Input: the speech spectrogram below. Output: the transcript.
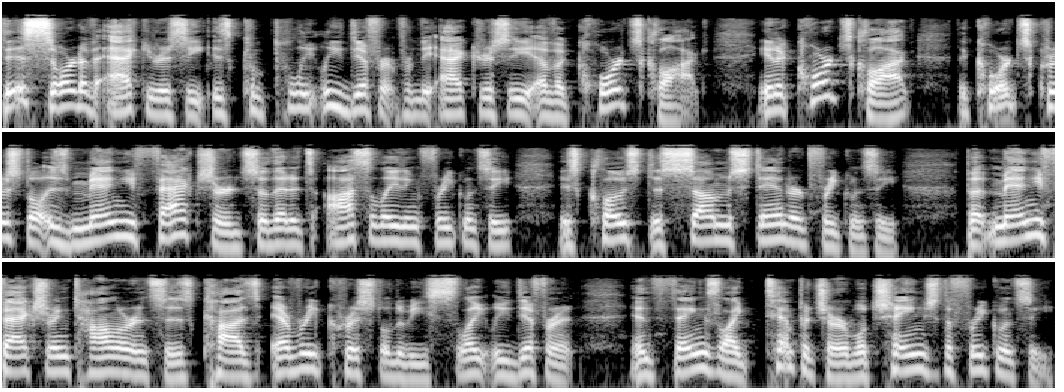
This sort of accuracy is completely different from the accuracy of a quartz clock. In a quartz clock, the quartz crystal is manufactured so that its oscillating frequency is close to some standard frequency. But manufacturing tolerances cause every crystal to be slightly different, and things like temperature will change the frequency.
